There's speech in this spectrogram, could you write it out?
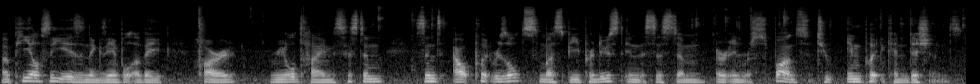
a PLC is an example of a hard, real-time system since output results must be produced in the system or in response to input conditions.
